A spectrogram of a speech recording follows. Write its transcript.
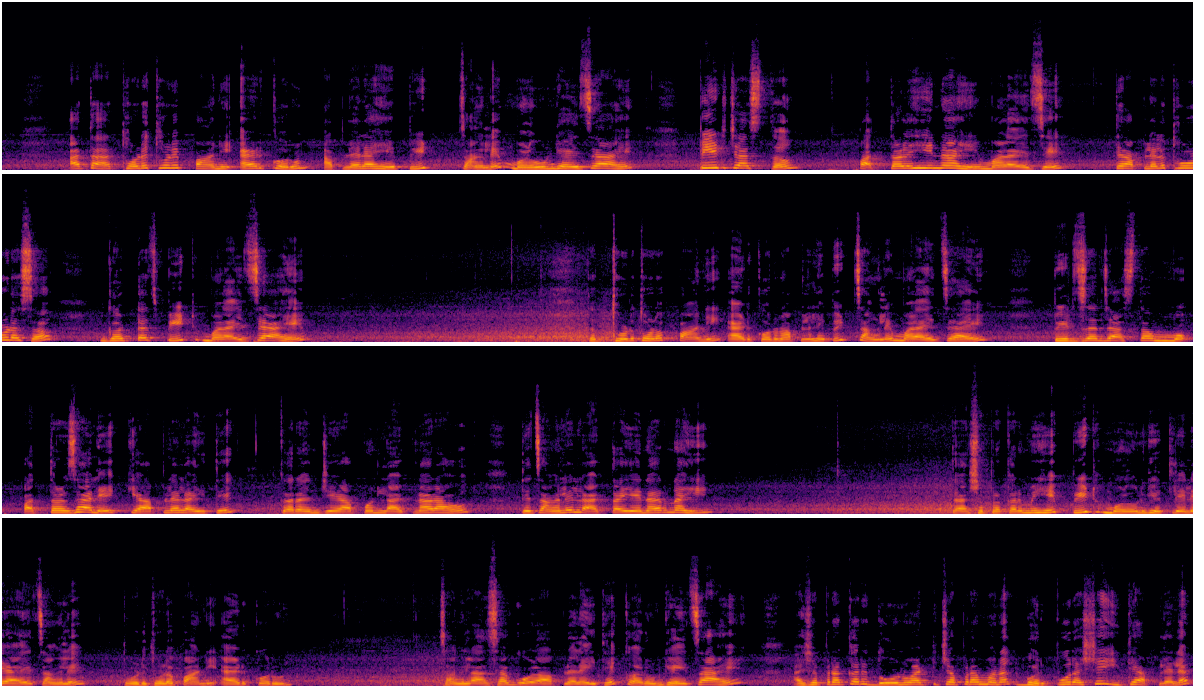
आता थोडे थोडे पाणी ॲड करून आपल्याला हे पीठ चांगले मळून घ्यायचे आहे. पीठ जास्त पातळही नाही मळायचे ते आपल्याला थोडंसं घट्टच पीठ मळायचे आहे. तर थोडं थोडं पाणी ॲड करून आपल्याला हे पीठ चांगले मळायचे आहे. पीठ जर जास्त म पातळ झाले की आपल्याला इथे करंजे आपण लाटणार आहोत ते चांगले लाटता येणार नाही. तर अशा प्रकारे मी हे पीठ मळून घेतलेले आहे चांगले. थोडे थोडं पाणी ॲड करून. चांगला असा गोळा आपल्याला इथे करून घ्यायचा आहे. अशा प्रकारे दोन वाटीच्या प्रमाणात भरपूर असे इथे आपल्याला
